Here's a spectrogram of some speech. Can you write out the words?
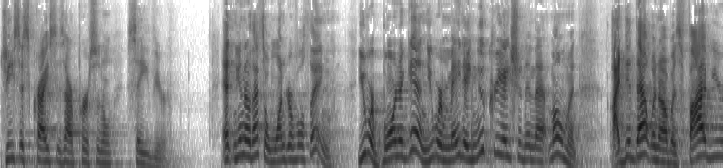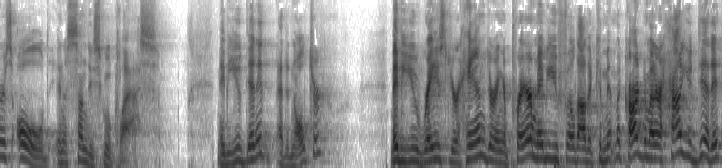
Jesus Christ as our personal Savior. And you know, that's a wonderful thing. You were born again, you were made a new creation in that moment. I did that when I was five years old in a Sunday school class. Maybe you did it at an altar. Maybe you raised your hand during a prayer. Maybe you filled out a commitment card. No matter how you did it,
